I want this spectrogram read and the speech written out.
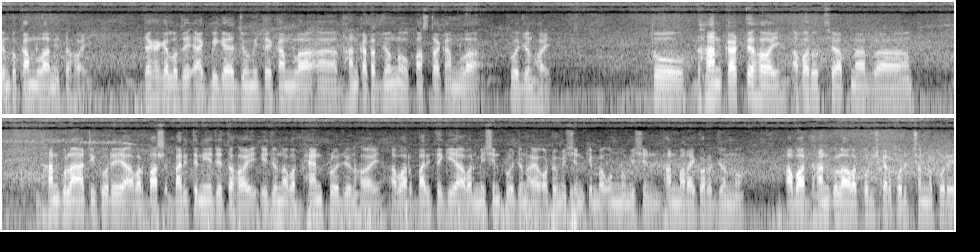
কিন্তু কামলা নিতে হয়। দেখা গেল যে এক বিঘা জমিতে কামলা ধান কাটার জন্য পাঁচটা কামলা প্রয়োজন হয়। তো ধান কাটতে হয়, আবার হচ্ছে আপনার ধানগুলো আটি করে আবার বাস, বাড়িতে নিয়ে যেতে হয় এই জন্য আবার ভ্যান প্রয়োজন হয়, আবার বাড়িতে গিয়ে আবার মেশিন প্রয়োজন হয়, অটো মেশিন কিংবা অন্য মেশিন ধান মারাই করার জন্য। আবার ধানগুলো আবার পরিষ্কার পরিচ্ছন্ন করে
